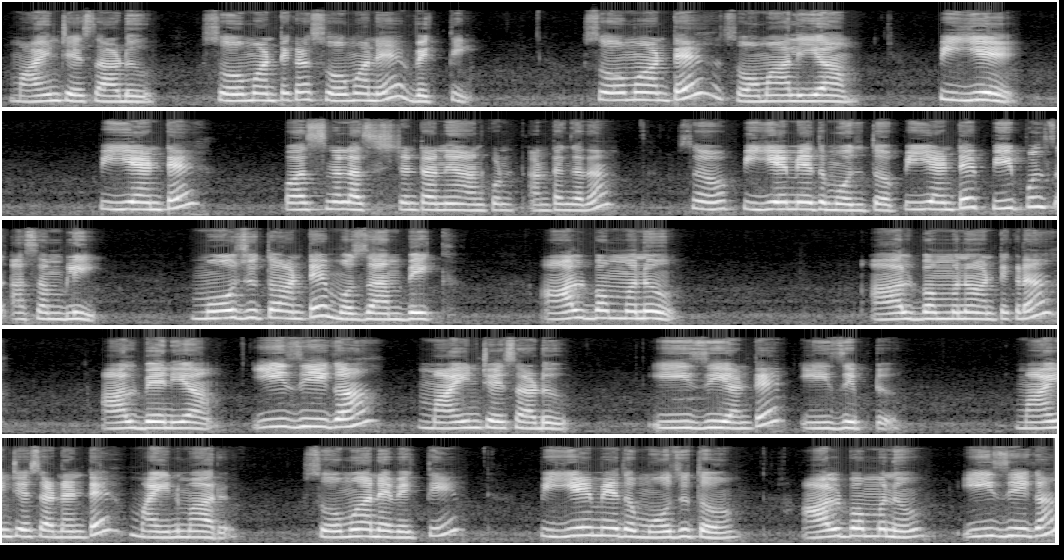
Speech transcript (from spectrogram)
మాయం చేశాడు. సోమ అంటే ఇక్కడ సోమ అనే వ్యక్తి. సోమ అంటే సోమాలియా. పిఏ. పిఏ అంటే పర్సనల్ అసిస్టెంట్ అని అనుకు అంటాం కదా. సో పిఏ మీద మోజుతో. పిఏ అంటే పీపుల్స్ అసెంబ్లీ. మోజుతో అంటే మొజాంబిక్. ఆల్బమ్మను ఆల్బమ్మను అంటే ఇక్కడ ఆల్బేనియా. ఈజీగా మాయం చేశాడు. ఈజీ అంటే ఈజిప్ట్. మాయం చేశాడంటే మైన్మార్ సోము అనే వ్యక్తి పిఏ మీద మోజుతో ఆల్బమ్ను ఈజీగా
